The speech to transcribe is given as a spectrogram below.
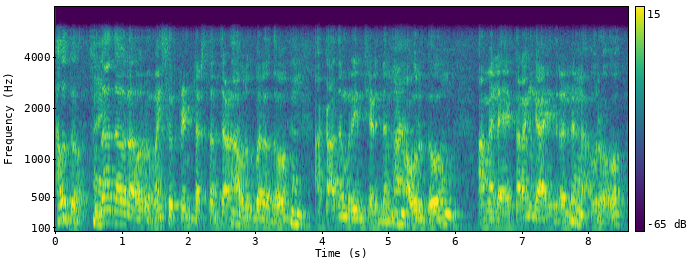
ಹೌದು. ಸುಧಾದವ್ರ ಅವರು ಮೈಸೂರು ಪ್ರಿಂಟರ್ಸ್ ಅಂತ ಅವ್ರದ್ದು ಬರೋದು. ಆ ಕಾದಂಬರಿ ಅಂತ ಹೇಳಿದ್ನಲ್ಲ. ಅವ್ರದ್ದು. ಆಮೇಲೆ ತರಂಗ ಇದ್ರಲ್ಲೆಲ್ಲ. ಅವರು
